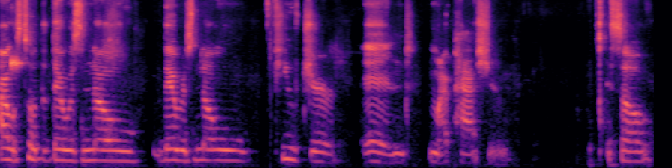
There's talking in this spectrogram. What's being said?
I was told that there was no there was no future in my passion. So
